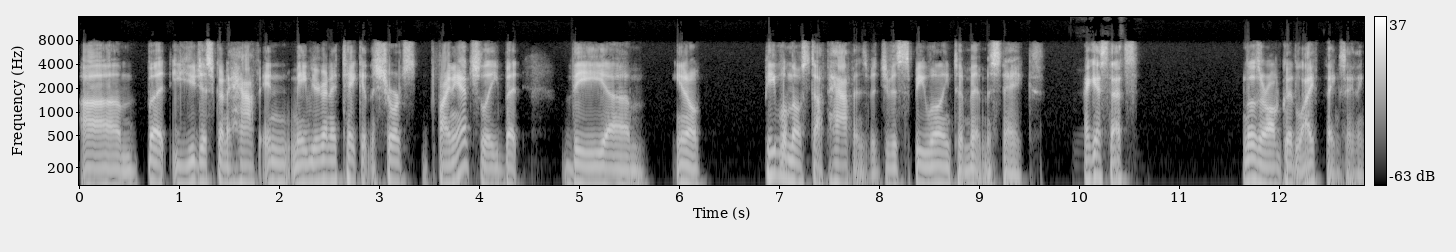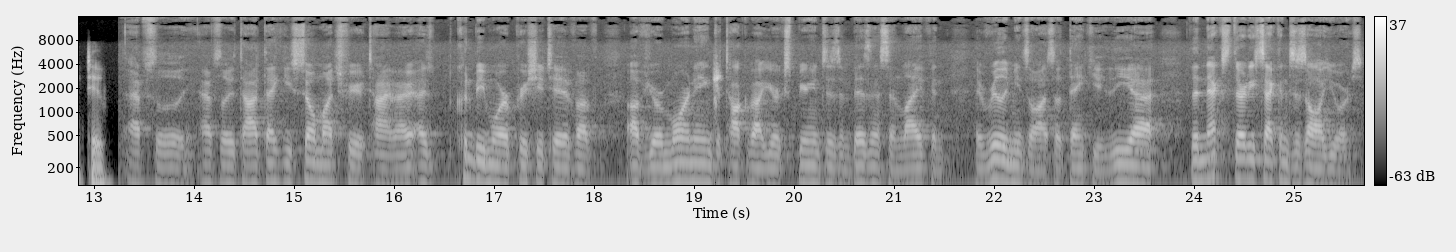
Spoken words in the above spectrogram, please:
um, but you're just going to have and maybe you're going to take it in the shorts financially but the um, you know people know stuff happens but just be willing to admit mistakes. I guess that's those are all good life things, I think, too. Absolutely, absolutely, Todd. Thank you so much for your time. I, I couldn't be more appreciative of of your morning to talk about your experiences in business and life, and it really means a lot. So thank you. The uh, the next thirty seconds is all yours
